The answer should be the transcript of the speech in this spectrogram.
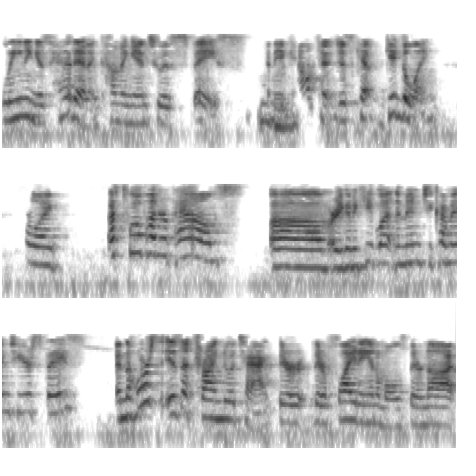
leaning his head in and coming into his space. Mm-hmm. And the mm-hmm. accountant just kept giggling. We're like, that's 1200 pounds. Um, are you going to keep letting him in to come into your space? And the horse isn't trying to attack. They're, they're flight animals. They're not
